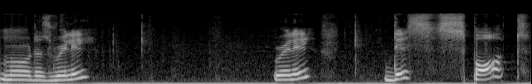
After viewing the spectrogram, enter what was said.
Marauders, really? Really? This spot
